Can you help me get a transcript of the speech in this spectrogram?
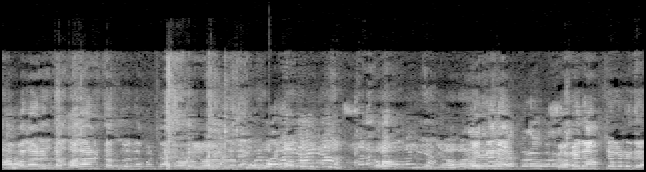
आम्हाला आणि मला आणि तत्वज्ञ पण द्या भावना आमच्याकडे द्या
